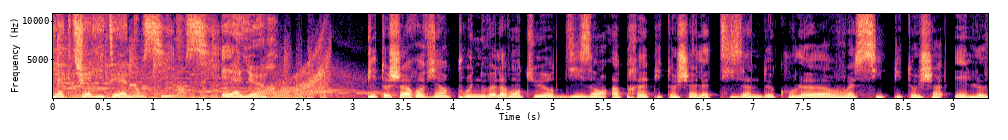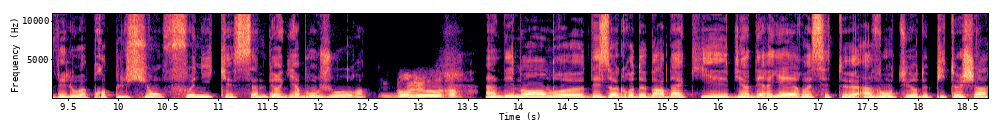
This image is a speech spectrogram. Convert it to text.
L'actualité à Nancy, et ailleurs. Pitocha revient pour une nouvelle aventure. Dix ans après Pitocha et la tisane de couleur, voici Pitocha et le vélo à propulsion phonique. Sam Burger, bonjour. Bonjour. Un des membres des Ogres de Barbac qui est bien derrière cette aventure de Pitocha.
